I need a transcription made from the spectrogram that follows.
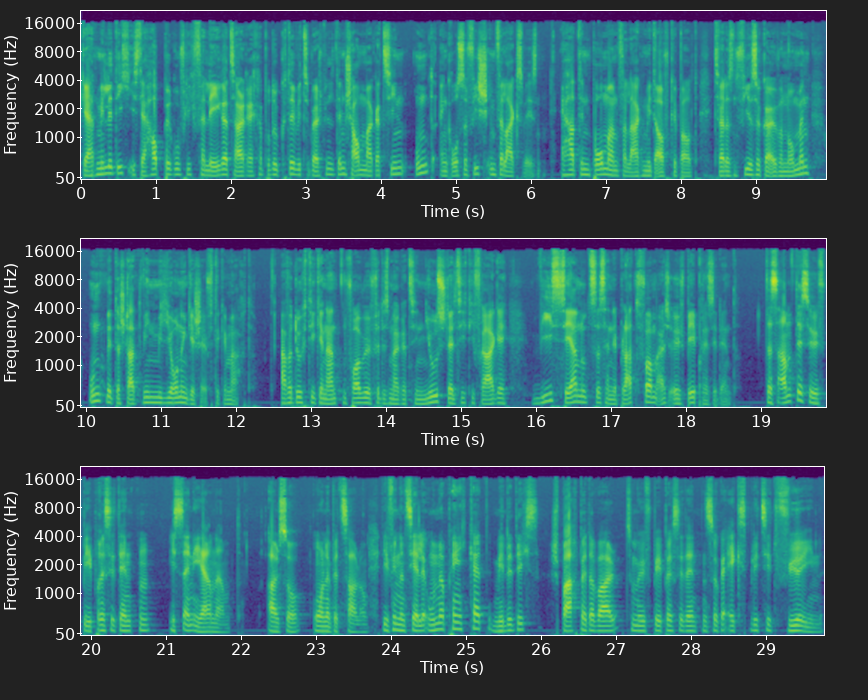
Gerhard Milletich ist ja hauptberuflich Verleger zahlreicher Produkte wie zum Beispiel dem Schaummagazin und ein großer Fisch im Verlagswesen. Er hat den Bohmann Verlag mit aufgebaut, 2004 sogar übernommen und mit der Stadt Wien Millionengeschäfte gemacht. Aber durch die genannten Vorwürfe des Magazin News stellt sich die Frage, wie sehr nutzt er seine Plattform als ÖFB-Präsident? Das Amt des ÖFB-Präsidenten ist ein Ehrenamt, also ohne Bezahlung. Die finanzielle Unabhängigkeit Miletichs sprach bei der Wahl zum ÖFB-Präsidenten sogar explizit für ihn.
